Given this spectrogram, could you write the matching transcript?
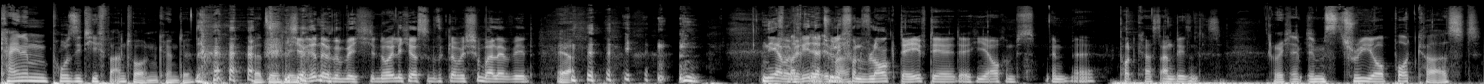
keinem positiv beantworten könnte. Ich Tatsächlich. erinnere mich. Neulich hast du das, glaube ich, schon mal erwähnt. Ja. Nee, aber wir reden natürlich immer. von Vlog Dave, der, der hier auch im, im äh, Podcast anwesend ist. Richtig. Im, im Strio Podcast.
